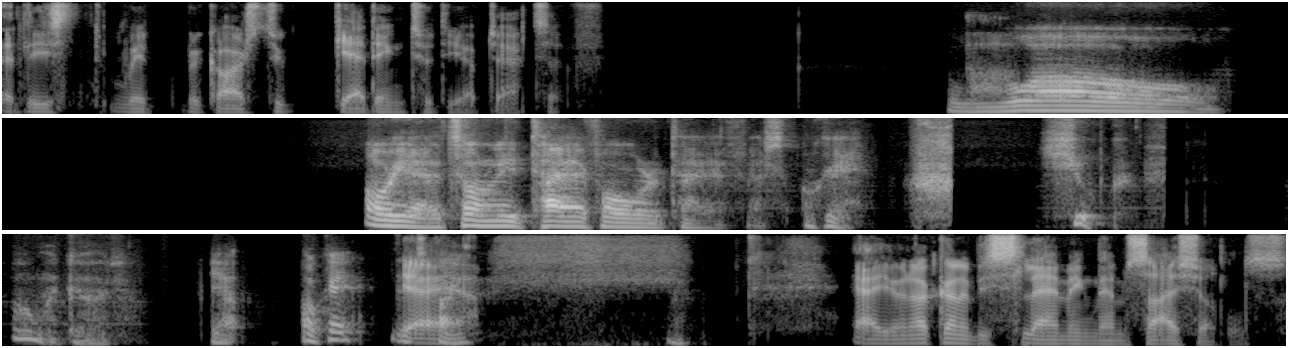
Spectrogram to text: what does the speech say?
At least with regards to getting to the objective. Um, Whoa. Oh yeah, it's only TIFO or TIFS. Okay. Phew. Oh my god. Yeah. Okay. Yeah, fine. yeah. Yeah, you're not going to be slamming them side shuttles.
